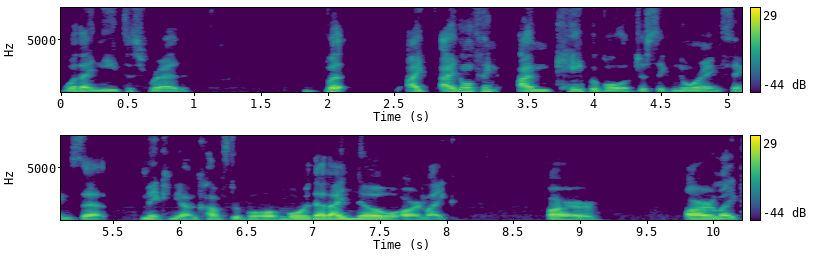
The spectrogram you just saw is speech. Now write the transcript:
what I need to spread but I I don't think I'm capable of just ignoring things that make me uncomfortable or that I know are like are are like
